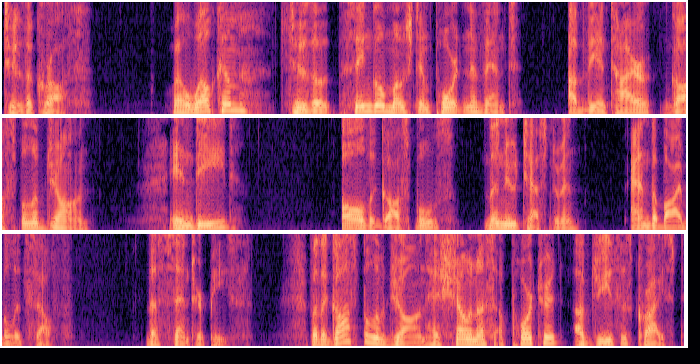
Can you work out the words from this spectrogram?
To the Cross. Well, welcome to the single most important event of the entire Gospel of John. Indeed, all the Gospels, the New Testament, and the Bible itself. The centerpiece. For the Gospel of John has shown us a portrait of Jesus Christ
